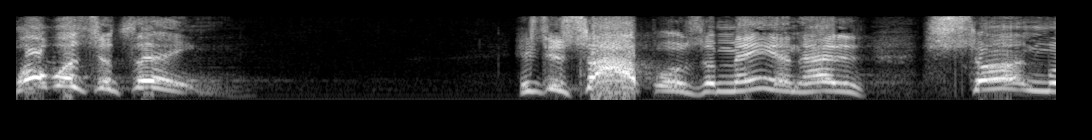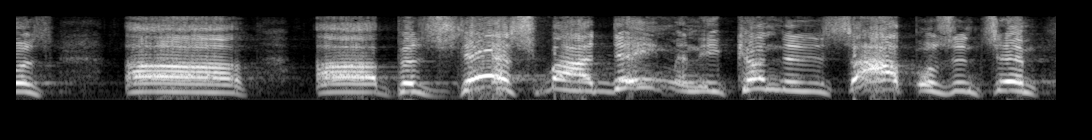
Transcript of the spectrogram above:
What was the thing? His disciples, a man had his son was uh, uh, possessed by a demon. He come to the disciples and said,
